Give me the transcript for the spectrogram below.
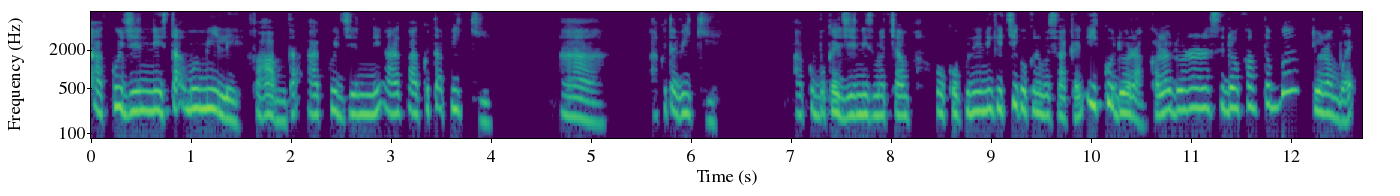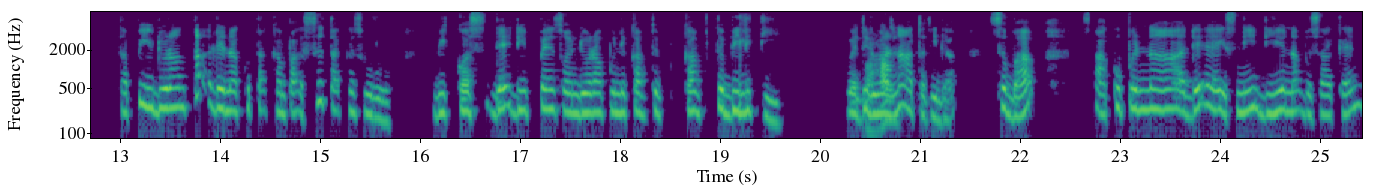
aku jenis tak memilih, faham tak? Aku jenis, aku, aku tak fikir. Ha, aku tak fikir. Aku bukan jenis macam, oh kau punya ni kecil, kau kena besarkan. Ikut diorang. Kalau diorang rasa diorang comfortable, diorang buat. Tapi if diorang tak, then aku takkan paksa, takkan suruh. Because that depends on diorang punya comfort- comfortability. Whether diorang faham. nak atau tidak. Sebab, aku pernah ada ex ni, dia nak besarkan.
